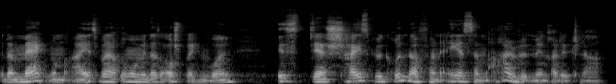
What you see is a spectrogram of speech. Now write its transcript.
oder Magnum Eis, weil auch immer wir das aussprechen wollen, ist der scheiß Begründer von ASMR, wird mir gerade klar.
